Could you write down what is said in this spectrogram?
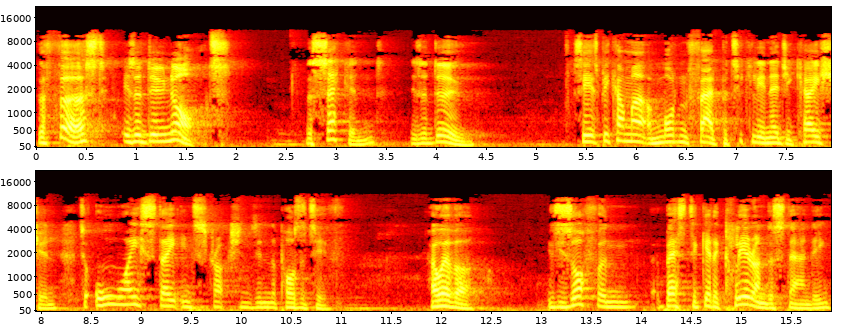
The first is a do not, the second is a do. See, it's become a, modern fad, particularly in education, to always state instructions in the positive. However, it is often best to get a clear understanding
